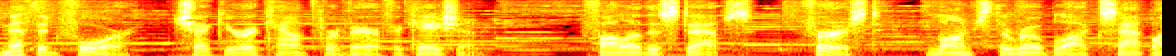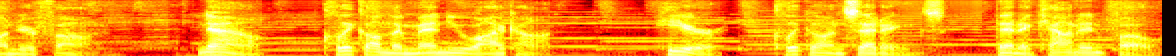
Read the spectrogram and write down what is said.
Method 4, check your account for verification. Follow the steps. First, launch the Roblox app on your phone. Now, click on the menu icon. Here, click on Settings, then Account Info.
